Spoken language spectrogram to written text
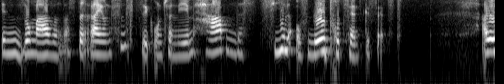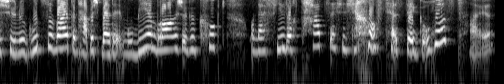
in Summe sind das 53 Unternehmen, haben das Ziel auf 0% gesetzt. Alles schön und gut soweit. Dann habe ich bei der Immobilienbranche geguckt und da fiel doch tatsächlich auf, dass der Großteil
